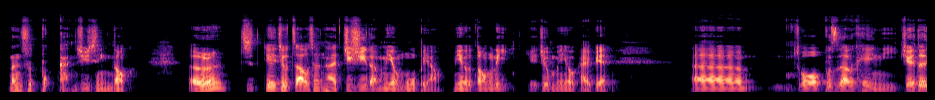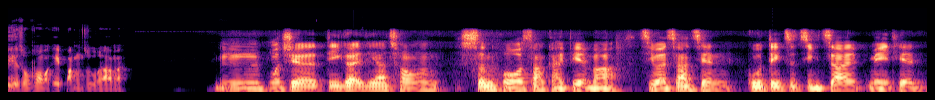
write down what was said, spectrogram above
但是不敢去行动。而也就造成他继续的没有目标，没有动力，也就没有改变。呃，我不知道可以，你觉得有什么方法可以帮助他吗？嗯，我觉得第一个一定要从生活上改变吧。基本上先固定自己在每一天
